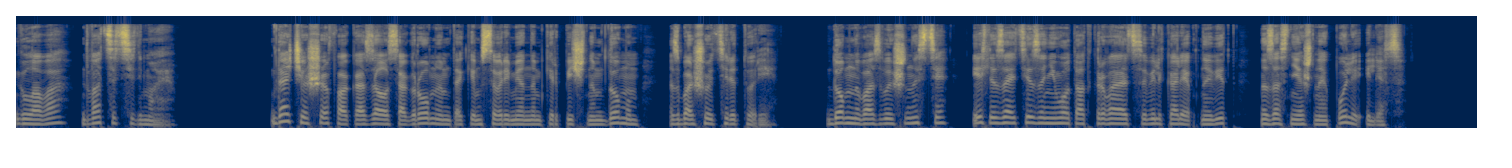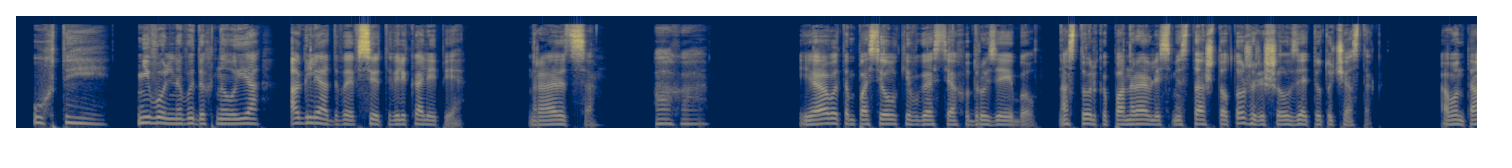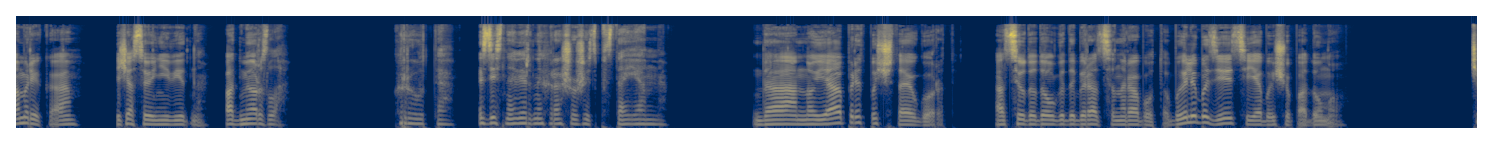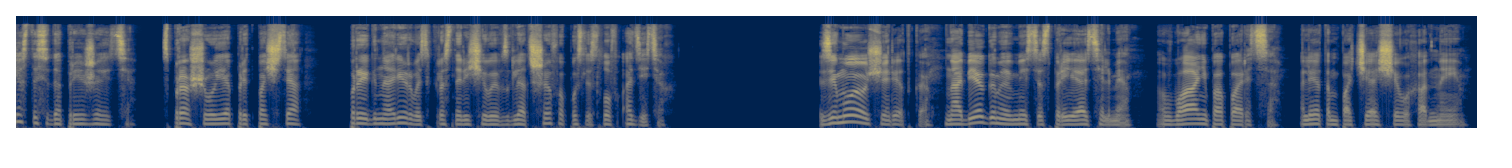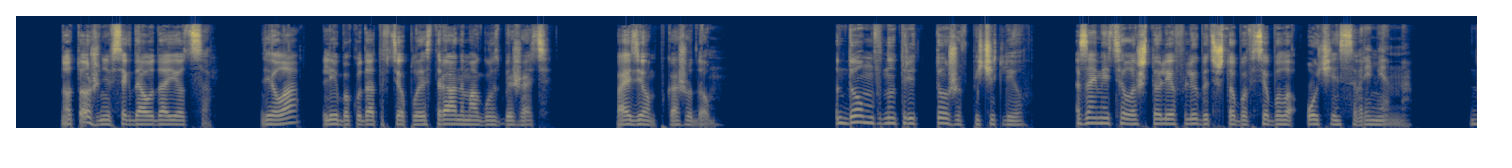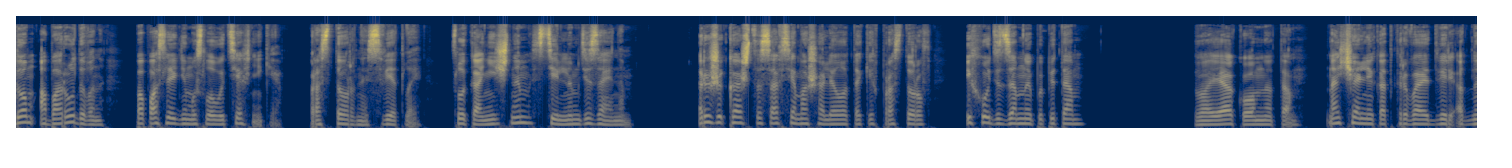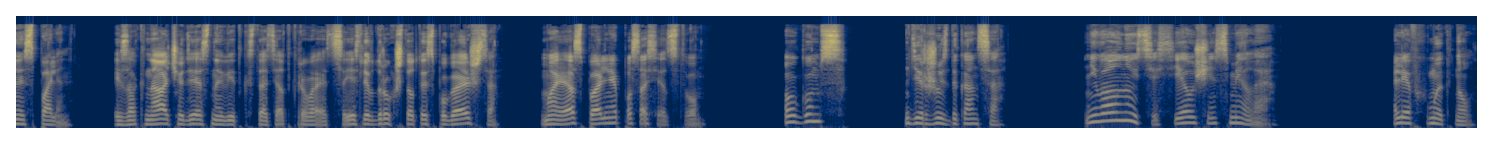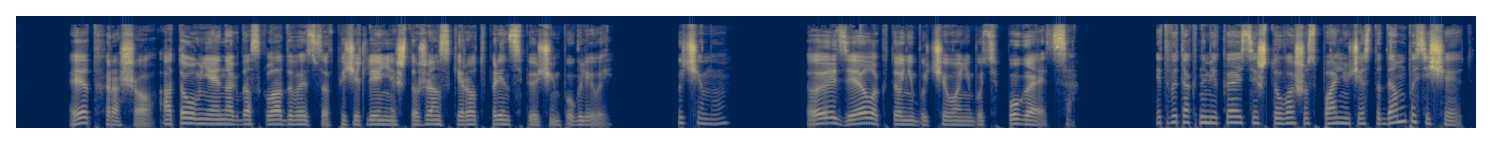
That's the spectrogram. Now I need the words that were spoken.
Глава 27. Дача шефа оказалась огромным таким современным кирпичным домом с большой территорией. Дом на возвышенности, если зайти за него, то открывается великолепный вид на заснеженное поле и лес. «Ух ты!» — невольно выдохнула я, оглядывая все это великолепие. «Нравится?» «Ага». «Я в этом поселке в гостях у друзей был. Настолько понравились места, что тоже решил взять тут участок. А вон там река. Сейчас ее не видно. Подмерзла. Круто. Здесь, наверное, хорошо жить постоянно. Да, но я предпочитаю город. Отсюда долго добираться на работу. Были бы дети, я бы еще подумал. Часто сюда приезжаете? Спрашиваю я, предпочтя проигнорировать красноречивый взгляд шефа после слов о детях. Зимой очень редко. Набегами вместе с приятелями. В бане попариться. Летом почаще выходные. Но тоже не всегда удается. Дела, либо куда-то в теплые страны могу сбежать. Пойдем, покажу дом. Дом внутри тоже впечатлил. Заметила, что Лев любит, чтобы все было очень современно. Дом оборудован по последнему слову техники. Просторный, светлый, с лаконичным, стильным дизайном. Рыжик, кажется, совсем ошалел от таких просторов и ходит за мной по пятам. «Твоя комната». Начальник открывает дверь одной из спален. Из окна чудесный вид, кстати, открывается. Если вдруг что-то испугаешься, моя спальня по соседству. Огумс. Держусь до конца. Не волнуйтесь, я очень смелая. Лев хмыкнул. Это хорошо, а то у меня иногда складывается впечатление, что женский род в принципе очень пугливый. Почему? То и дело кто-нибудь чего-нибудь пугается. Это вы так намекаете, что вашу спальню часто дамы посещают?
